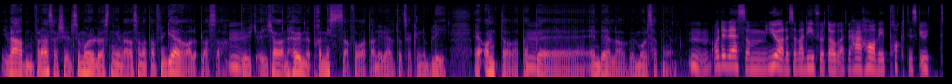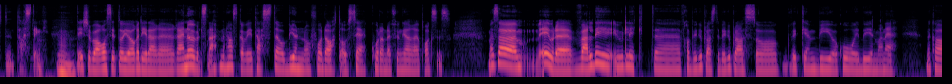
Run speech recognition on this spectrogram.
i verden for den saks skyld, så må jo løsningen være sånn at den fungerer alle plasser. Mm. At du ikke har en haug med premisser for at den i det hele tatt skal kunne bli. Jeg antar at dette er en del av målsetningen. Mm, og det er det som gjør det så verdifullt òg, at vi, her har vi praktisk uttesting. Mm. Det er ikke bare å sitte og gjøre de der eh, regneøvelsene, men her skal vi teste og begynne å få data og se hvordan det fungerer i praksis. Men så er jo det veldig ulikt eh, fra byggeplass til byggeplass, og hvilken by og hvor i byen man er, med hva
